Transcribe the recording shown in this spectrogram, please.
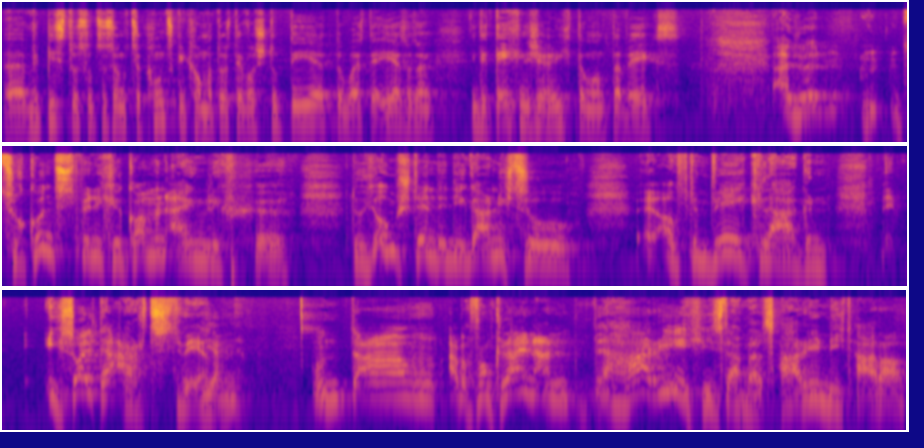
äh, wie bist du sozusagen zur Kunst gekommen? Du hast ja was studiert, du warst ja eher sozusagen in die technische Richtung unterwegs. Also zur Kunst bin ich gekommen eigentlich äh, durch Umstände, die gar nicht so äh, auf dem Weg lagen. Ich sollte Arzt werden. Ja. Und da, aber von klein an, Harry, hieß damals Harry, nicht Harald,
